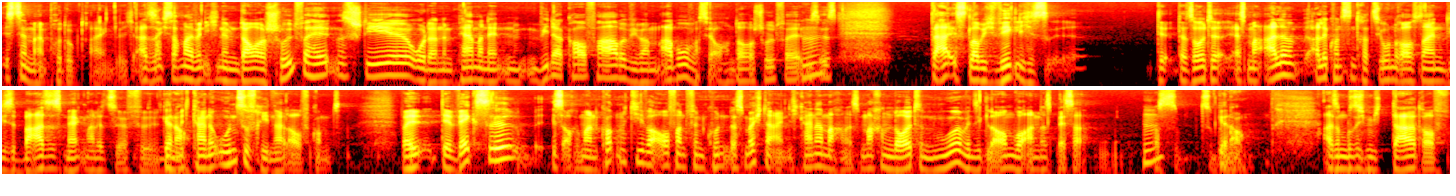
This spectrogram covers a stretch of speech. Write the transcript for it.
ist denn mein Produkt eigentlich? Also ich sag mal, wenn ich in einem Dauerschuldverhältnis stehe oder einen permanenten Wiederkauf habe, wie beim Abo, was ja auch ein Dauerschuldverhältnis mhm. ist, da ist, glaube ich, wirklich, es, da sollte erstmal alle, alle Konzentration drauf sein, diese Basismerkmale zu erfüllen, genau. damit keine Unzufriedenheit aufkommt. Weil der Wechsel ist auch immer ein kognitiver Aufwand für den Kunden. Das möchte eigentlich keiner machen. Das machen Leute nur, wenn sie glauben, woanders besser hm. was zu, zu. Genau. Also muss ich mich darauf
